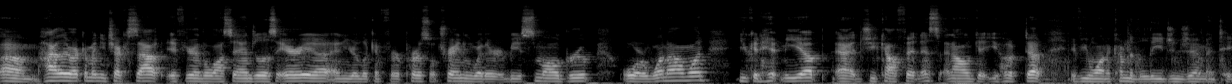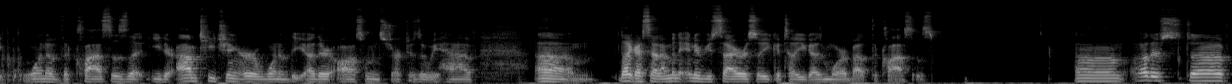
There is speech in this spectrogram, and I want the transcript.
um, highly recommend you check us out if you're in the Los Angeles area and you're looking for personal training, whether it be a small group or one on one. You can hit me up at GCal Fitness and I'll get you hooked up if you want to come to the Legion Gym and take one of the classes that either I'm teaching or one of the other awesome instructors that we have. Um, like I said, I'm going to interview Cyrus so he could tell you guys more about the classes. Um, other stuff.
